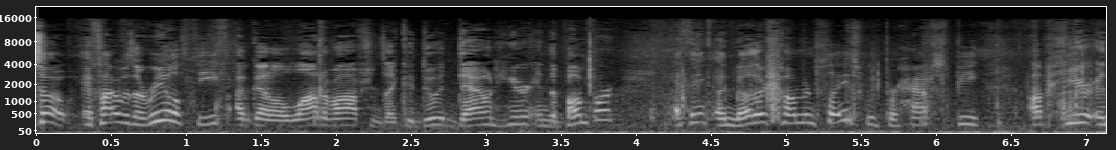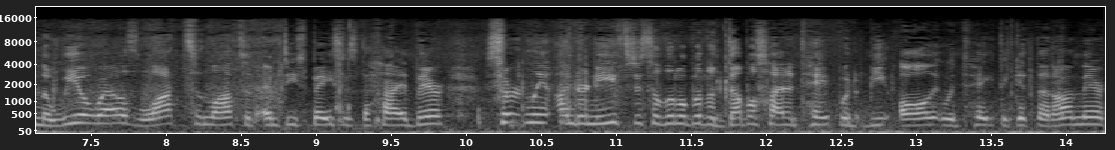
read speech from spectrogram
So if I was a real thief, I've got a lot of options. I could do it down here in the bumper. I think another common place would perhaps be up here in the wheel wells. Lots and lots of empty spaces to hide there. Certainly underneath, just a little bit of double-sided tape would be all it would take to get that on there.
